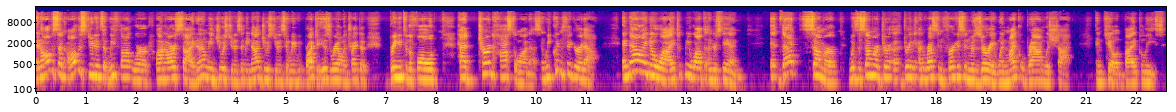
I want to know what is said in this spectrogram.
and all of a sudden, all the students that we thought were on our side, and I don't mean Jewish students, I mean non Jewish students that we brought to Israel and tried to bring into the fold, had turned hostile on us, and we couldn't figure it out. And now I know why. It took me a while to understand. That summer was the summer dur- uh, during the unrest in Ferguson, Missouri, when Michael Brown was shot and killed by police.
